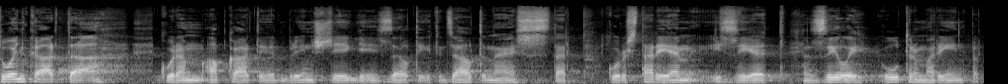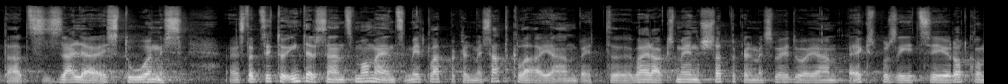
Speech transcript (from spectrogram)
toņkārtā, kuram apkārt ir brīnišķīgi zeltīti dzeltenais, starp kuru stariem iziet zili ultramarīni, pat tāds zaļais tonis Starp citu, interesants moments. Mirkli atpakaļ mēs atklājām, bet eh, vairākus mēnešus atpakaļ mēs veidojām ekspozīciju Rotko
